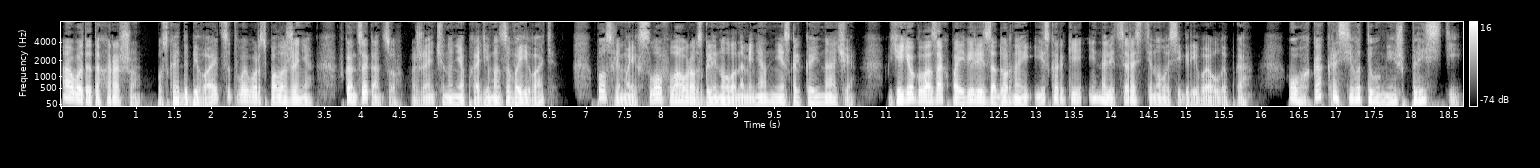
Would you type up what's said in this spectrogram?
А вот это хорошо. Пускай добивается твоего расположения. В конце концов, женщину необходимо завоевать. После моих слов Лаура взглянула на меня несколько иначе. В ее глазах появились задорные искорки, и на лице растянулась игривая улыбка. «Ох, как красиво ты умеешь плести!»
